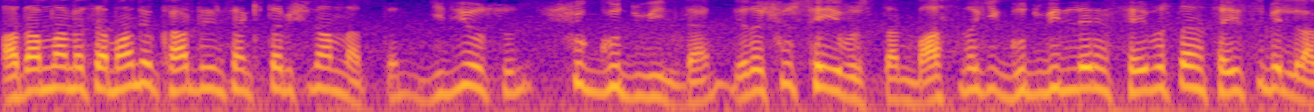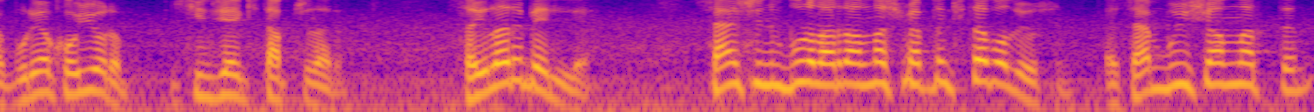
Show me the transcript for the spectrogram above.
Adamlar mesela bana diyor kardeşim sen kitap işini anlattın. Gidiyorsun şu Goodwill'den ya da şu Savers'tan. Aslındaki Goodwill'lerin Savers'ların sayısı belli bak buraya koyuyorum. İkinci el kitapçıların. Sayıları belli. Sen şimdi buralarda anlaşma yaptın kitap alıyorsun. E sen bu işi anlattın.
